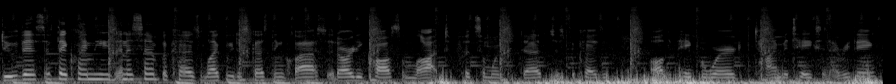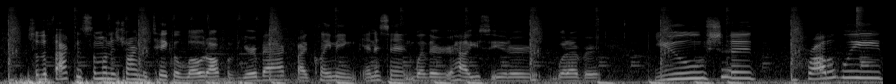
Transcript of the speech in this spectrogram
do this if they claim he's innocent because, like we discussed in class, it already costs a lot to put someone to death just because of all the paperwork, the time it takes, and everything. So the fact that someone is trying to take a load off of your back by claiming innocent, whether how you see it or whatever, you should probably,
